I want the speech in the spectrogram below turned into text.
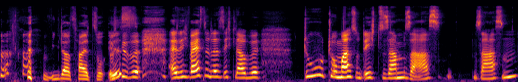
wie das halt so ist. Also ich weiß nur, dass ich glaube, du, Thomas und ich zusammen saß, saßen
